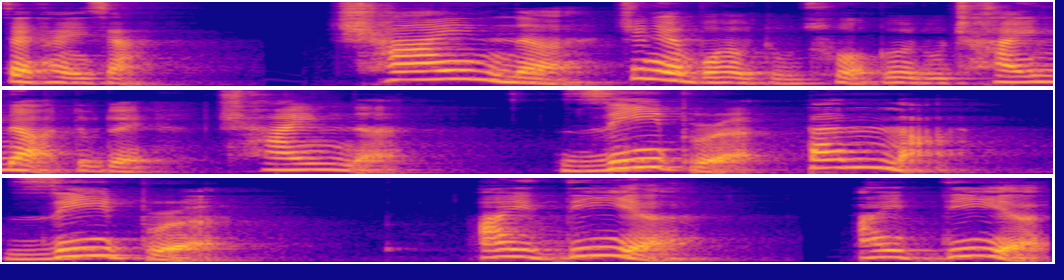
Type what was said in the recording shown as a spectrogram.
再看一下 China，这个不会读错，不会读 China，对不对？China，zebra 斑马 zebra，idea，idea。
